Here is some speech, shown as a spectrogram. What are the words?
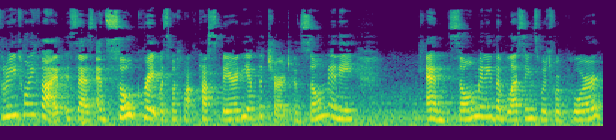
325, it says, And so great was the prosperity of the church, and so many, and so many the blessings which were poured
